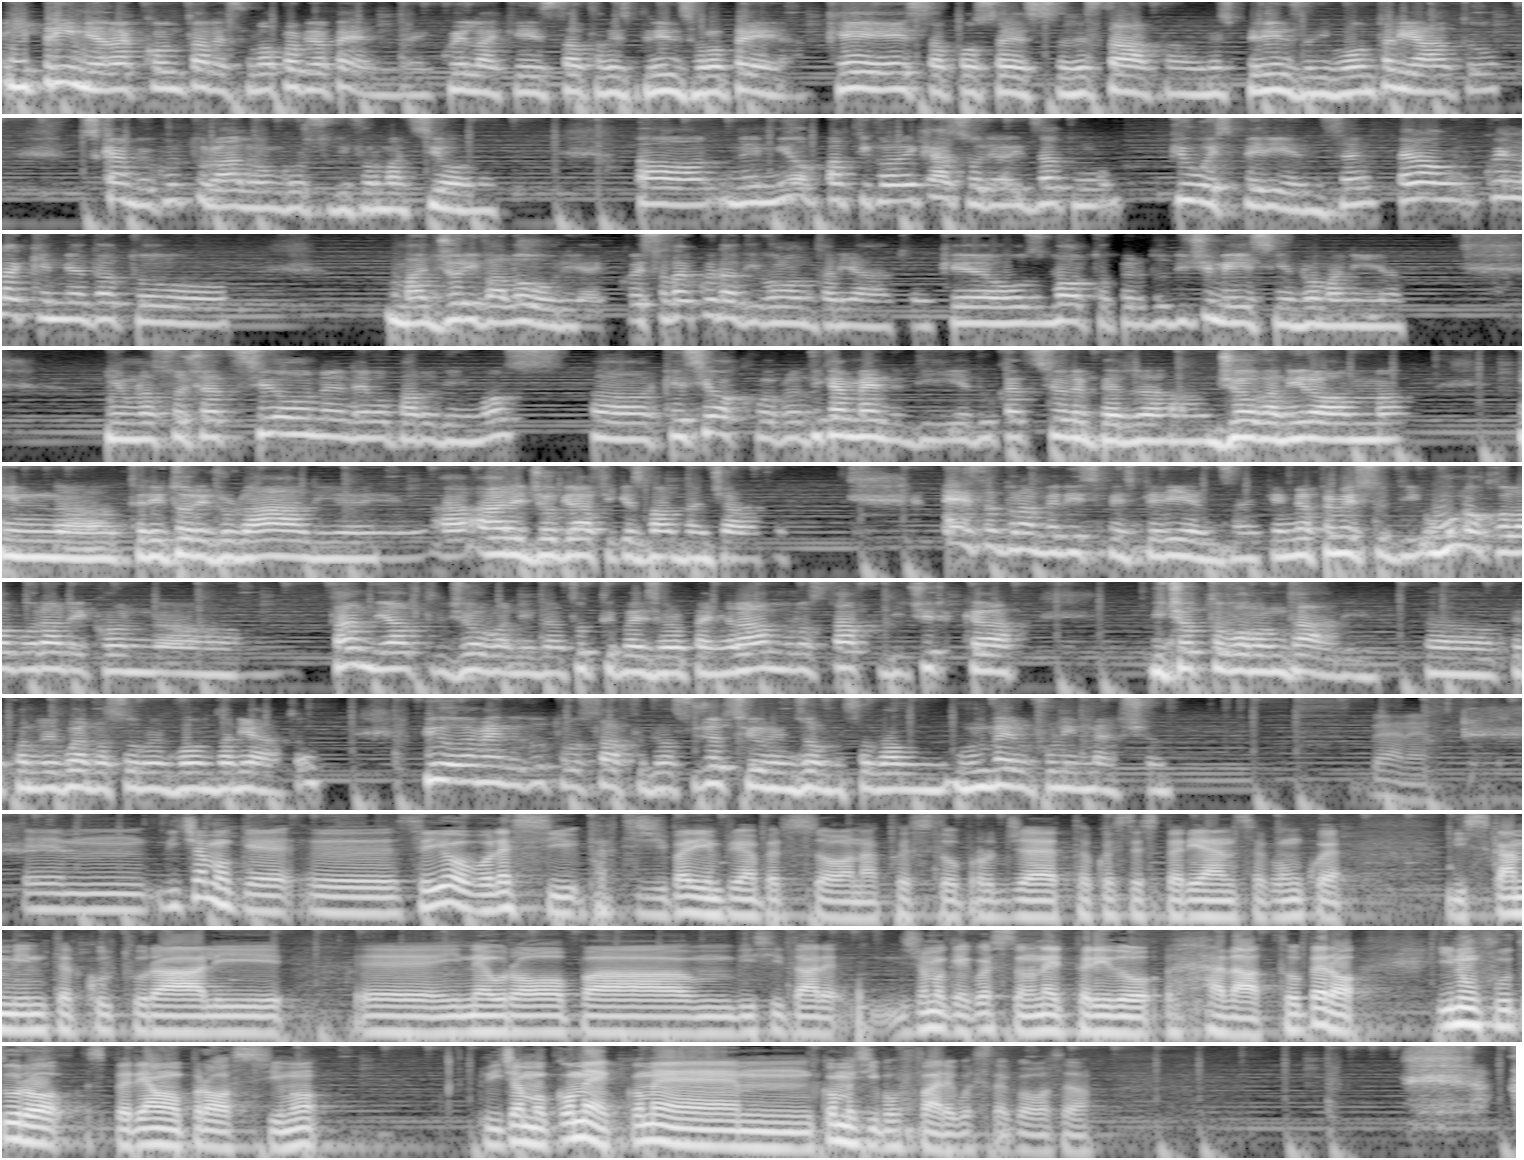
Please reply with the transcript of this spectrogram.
i primi a raccontare sulla propria pelle quella che è stata l'esperienza europea, che essa possa essere stata un'esperienza di volontariato, scambio culturale o un corso di formazione. Uh, nel mio particolare caso ho realizzato più esperienze, però quella che mi ha dato maggiori valori ecco, è stata quella di volontariato che ho svolto per 12 mesi in Romania in un'associazione Nevo Parodimos uh, che si occupa praticamente di educazione per uh, giovani rom in uh, territori rurali e aree geografiche svantaggiate. È stata una bellissima esperienza che mi ha permesso di, uno, collaborare con tanti altri giovani da tutti i paesi europei. Eravamo uno staff di circa 18 volontari per quanto riguarda solo il volontariato, più ovviamente tutto lo staff dell'associazione, insomma è stato un, un vero full immersion. Bene. Ehm, diciamo che eh, se io volessi partecipare in prima persona a questo progetto, a questa esperienza comunque di scambi interculturali eh, in Europa, mm, visitare, diciamo che questo non è il periodo adatto, però in un futuro speriamo prossimo, diciamo com'è, com'è, mm, come si può fare questa cosa?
